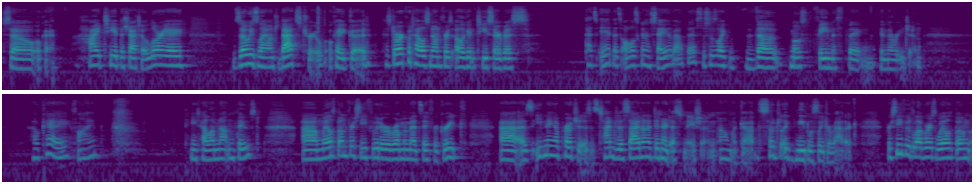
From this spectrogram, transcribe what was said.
So okay, high tea at the Chateau Laurier. Zoe's Lounge, that's true. Okay, good. Historic Hotel is known for its elegant tea service. That's it? That's all it's going to say about this? This is like the most famous thing in the region. Okay, fine. Can you tell I'm not enthused? Um, Whalesbone for seafood or Aroma Meze for Greek. Uh, as evening approaches, it's time to decide on a dinner destination. Oh my god, so like needlessly dramatic. For seafood lovers, Whalebone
